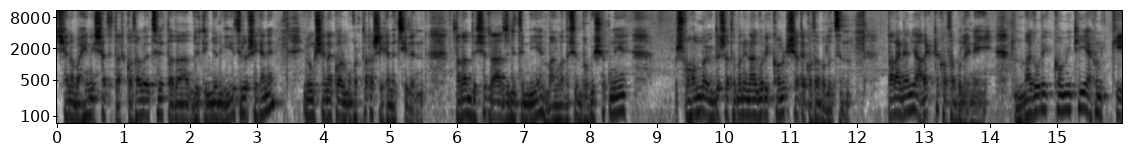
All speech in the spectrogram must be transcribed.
সেনাবাহিনীর সাথে তার কথা হয়েছে। তারা দুই, তিনজন গিয়েছিল সেখানে এবং সেনা কর্মকর্তারা সেখানে ছিলেন। তারা দেশের রাজনীতি নিয়ে, বাংলাদেশের ভবিষ্যৎ নিয়ে সমন্বয়কদের সাথে মানে নাগরিক কমিটির সাথে কথা বলেছেন। তার আগে আমি আরেকটা কথা বলে নেই। নাগরিক কমিটি এখন কে?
